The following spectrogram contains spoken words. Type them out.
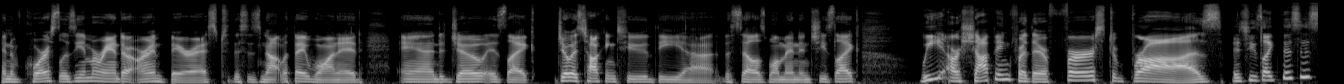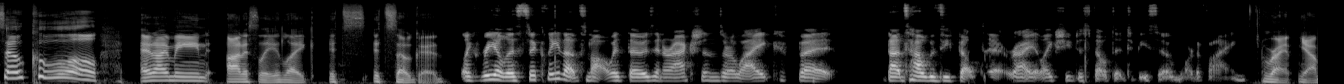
and of course, Lizzie and Miranda are embarrassed. This is not what they wanted. And Jo is like, Jo is talking to the uh, the saleswoman, and she's like, we are shopping for their first bras. And she's like this is so cool. And i mean honestly like it's it's so good. Like realistically that's not what those interactions are like but that's how lizzie felt it right? Like she just felt it to be so mortifying. Right yeah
